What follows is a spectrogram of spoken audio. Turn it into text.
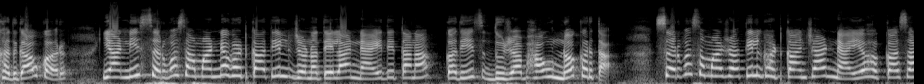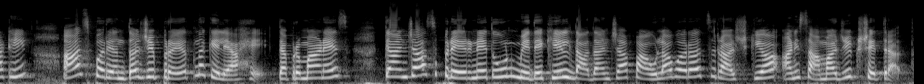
खदगावकर यांनी सर्वसामान्य घटकातील जनतेला न्याय देताना कधीच दुजाभाव न करता सर्व समाजातील घटकांच्या न्याय हक्कासाठी आजपर्यंत जे प्रयत्न केले आहे त्याप्रमाणेच त्यांच्याच प्रेरणेतून मी देखील दादांच्या पावलावरच राजकीय आणि सामाजिक क्षेत्रात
